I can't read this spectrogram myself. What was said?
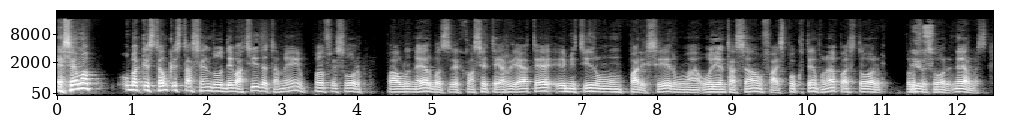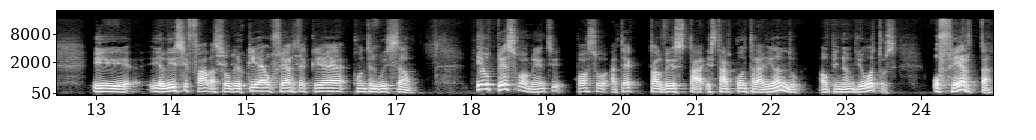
Essa é uma, uma questão que está sendo debatida também. O professor Paulo Nerbas, eh, com a CTRE, até emitiram um parecer, uma orientação faz pouco tempo, né, pastor, professor Isso. Nerbas? E, e ali se fala sobre o que é oferta e o que é contribuição. Eu, pessoalmente, posso até talvez estar contrariando a opinião de outros. Oferta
